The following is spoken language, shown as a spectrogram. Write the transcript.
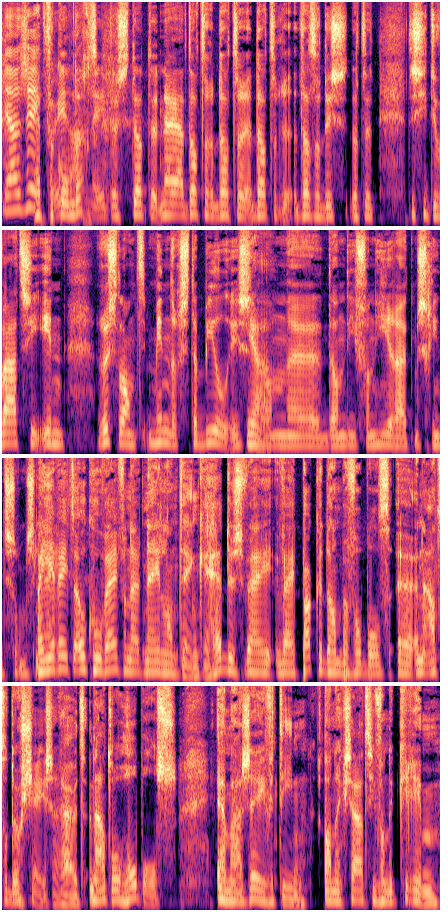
Ja, zeker. hebt verkondigd? Ja, nee, dus dat, nou ja, dat, er, dat, er, dat, er, dat er dus dat het, de situatie in Rusland minder stabiel is Ja. dan, eh, dan die van hieruit misschien soms. Maar jij lijkt. weet ook hoe wij vanuit Nederland denken. Hè? Dus wij, wij pakken dan bijvoorbeeld eh, een aantal dossiers eruit. Een aantal hobbels. MH17, annexatie van de Krim,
